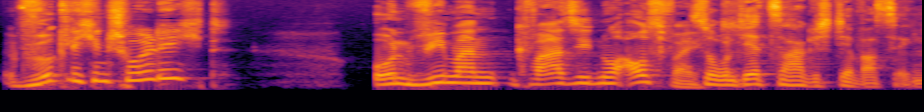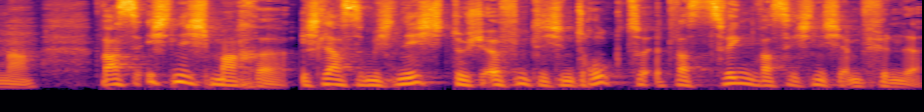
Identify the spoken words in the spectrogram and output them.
wirklich entschuldigt und wie man quasi nur ausweicht. So, und jetzt sage ich dir was, Ingmar. Was ich nicht mache, ich lasse mich nicht durch öffentlichen Druck zu etwas zwingen, was ich nicht empfinde.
